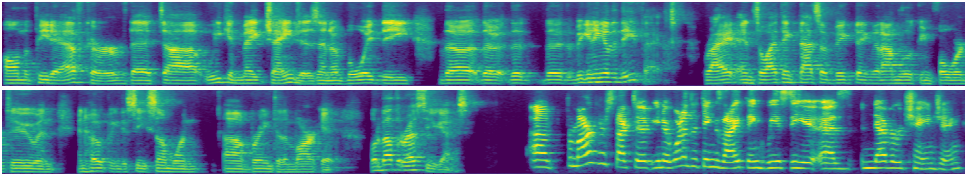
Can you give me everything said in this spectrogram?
on the P to F curve that uh, we can make changes and avoid the the the the, the beginning of the defect right? And so I think that's a big thing that I'm looking forward to and and hoping to see someone uh, bring to the market. What about the rest of you guys? Um, from our perspective, you know, one of the things I think we see as never changing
